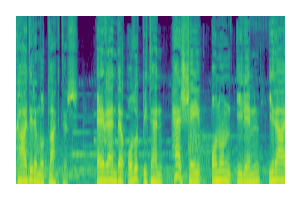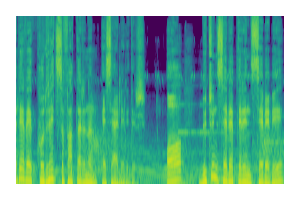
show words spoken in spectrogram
kadiri mutlaktır. Evrende olup biten her şey O'nun ilim, irade ve kudret sıfatlarının eserleridir. O, bütün sebeplerin sebebi,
